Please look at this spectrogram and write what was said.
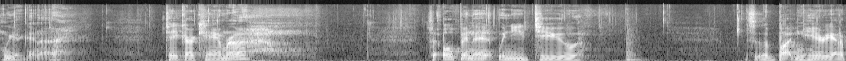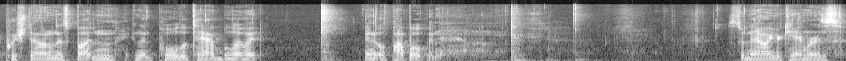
we are to take our camera. To open it, we need to, this is a button here, you got to push down on this button and then pull the tab below it and it'll pop open. So now your camera's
